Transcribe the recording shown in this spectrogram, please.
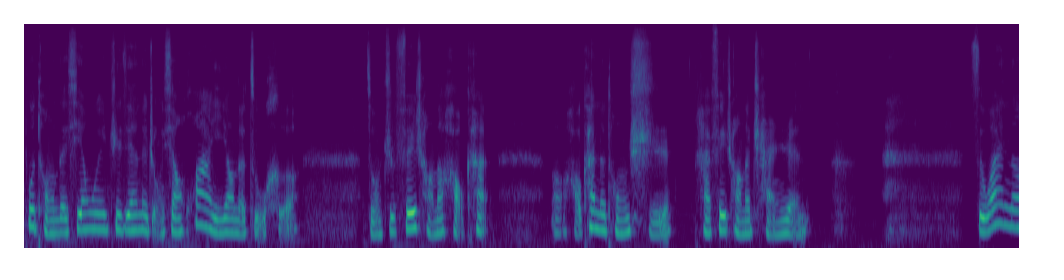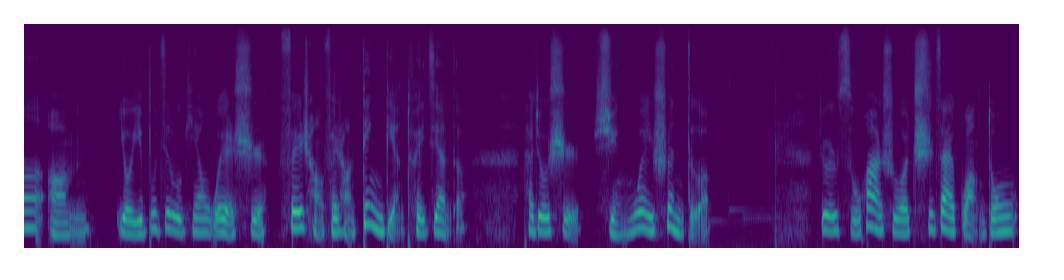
不同的纤维之间那种像画一样的组合，总之非常的好看，呃，好看的同时还非常的馋人。此外呢，嗯，有一部纪录片我也是非常非常定点推荐的，它就是《寻味顺德》，就是俗话说吃在广东，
